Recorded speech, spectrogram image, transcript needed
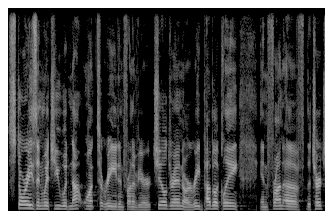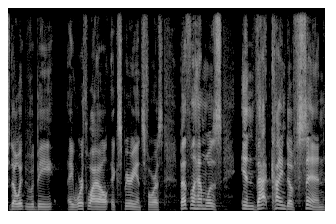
Stories in which you would not want to read in front of your children or read publicly in front of the church, though it would be a worthwhile experience for us. Bethlehem was in that kind of sin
